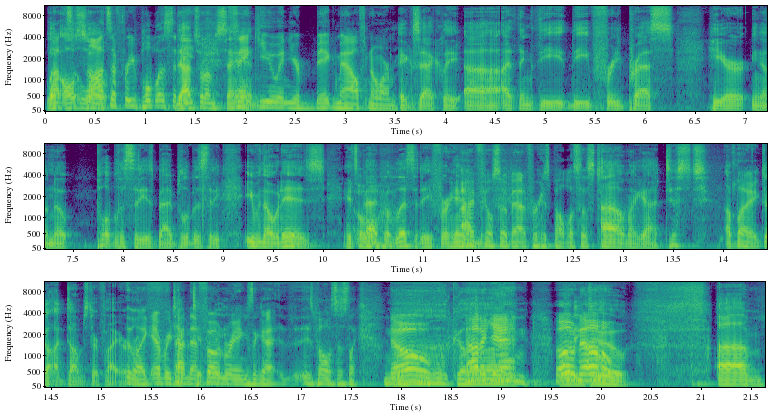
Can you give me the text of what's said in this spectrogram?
But lots, also- lots of free publicity. That's what I'm saying. Thank you and your big mouth, Norm. Exactly. Uh, I think the the free press here, you know, no publicity is bad publicity, even though it is. It's bad publicity for him. Oh. I feel so bad for his publicist. Oh my god, just a Like- dumpster fire. like every time that phone rings, the guy, his publicist is like, "No, Oh, not again! Oh What'd he no!" Um,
